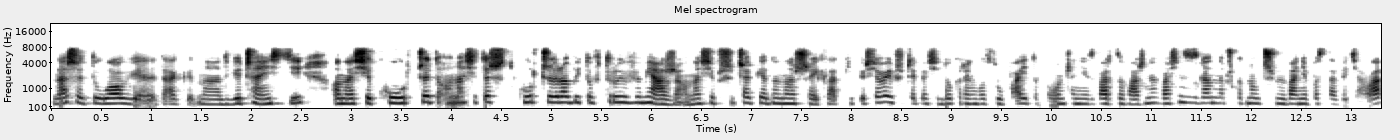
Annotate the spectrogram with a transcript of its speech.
nasze tułowie tak, na dwie części, ona się kurczy, to ona się też kurczy, robi to w trójwymiarze. Ona się przyczepia do naszej klatki piersiowej, przyczepia się do kręgosłupa i to połączenie jest bardzo ważne właśnie ze względu na przykład na utrzymywanie postawy ciała.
